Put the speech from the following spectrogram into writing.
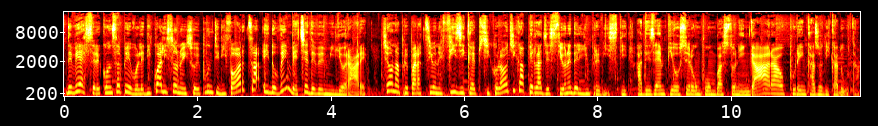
deve essere consapevole di quali sono i suoi punti di forza e dove invece deve migliorare. C'è una preparazione fisica e psicologica per la gestione degli imprevisti, ad esempio se rompo un bastone in gara oppure in caso di caduta.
